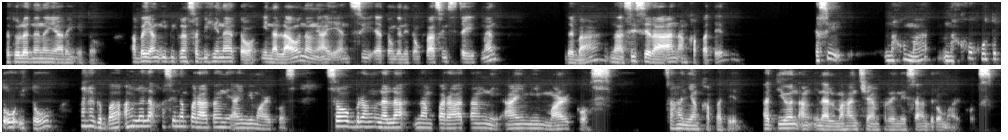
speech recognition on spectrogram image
Katulad na nangyaring ito. Abay, ang ibig lang sabihin na ito, inalaw ng INC etong ganitong klaseng statement, 'di ba? Na sisiraan ang kapatid. Kasi, naku ma, naku, kung totoo ito, Talaga ba? Ang lala kasi ng paratang ni Amy Marcos. Sobrang lala ng paratang ni Amy Marcos sa kanyang kapatid. At yun ang inalmahan siyempre ni Sandro Marcos.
